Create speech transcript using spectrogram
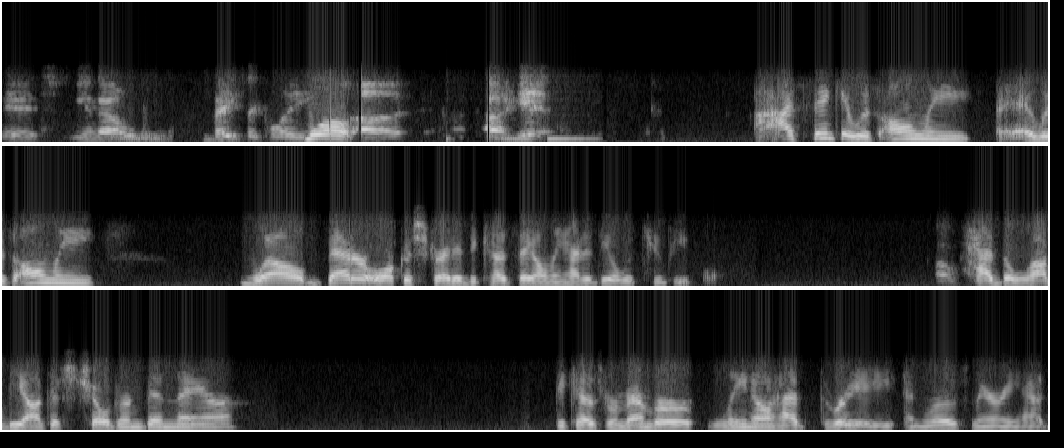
It's you know basically Well- uh, a hit. I think it was only it was only well better orchestrated because they only had to deal with two people. Okay. Had the LaBianca's children been there, because remember, Leno had three and Rosemary had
